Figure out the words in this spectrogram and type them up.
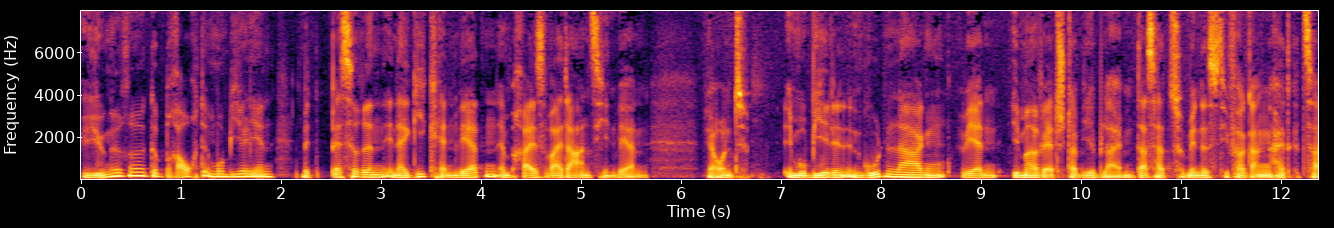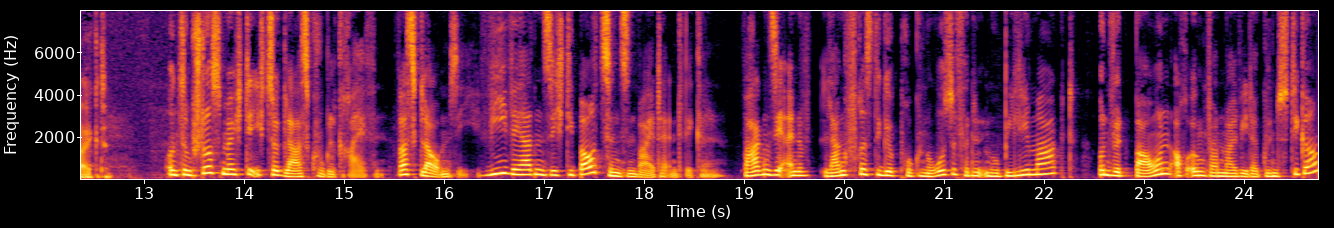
jüngere gebrauchte Immobilien mit besseren Energiekennwerten im Preis weiter anziehen werden. Ja, und Immobilien in guten Lagen werden immer wertstabil bleiben. Das hat zumindest die Vergangenheit gezeigt. Und zum Schluss möchte ich zur Glaskugel greifen. Was glauben Sie? Wie werden sich die Bauzinsen weiterentwickeln? Wagen Sie eine langfristige Prognose für den Immobilienmarkt? Und wird Bauen auch irgendwann mal wieder günstiger?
